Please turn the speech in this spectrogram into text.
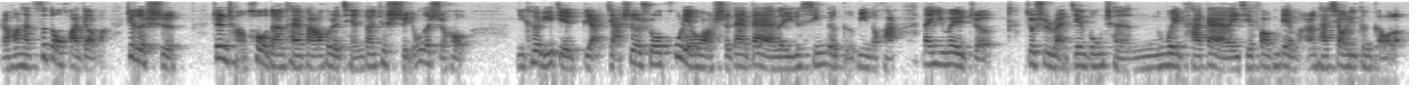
然后它自动化掉嘛，这个是。正常后端开发或者前端去使用的时候，你可以理解，假假设说互联网时代带来了一个新的革命的话，那意味着就是软件工程为它带来了一些方便嘛，让它效率更高了。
